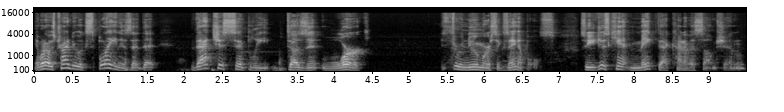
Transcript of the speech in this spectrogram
And what I was trying to explain is that that that just simply doesn't work through numerous examples. So you just can't make that kind of assumption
